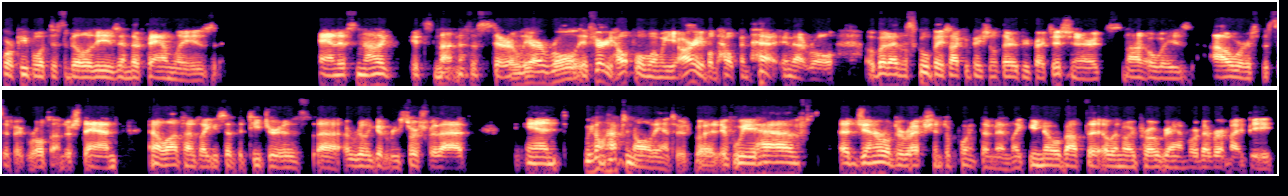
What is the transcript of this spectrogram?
for people with disabilities and their families. And it's not a, it's not necessarily our role. It's very helpful when we are able to help in that in that role. But as a school-based occupational therapy practitioner, it's not always our specific role to understand. And a lot of times, like you said, the teacher is uh, a really good resource for that. And we don't have to know all the answers, but if we have a general direction to point them in, like you know about the Illinois program or whatever it might be,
